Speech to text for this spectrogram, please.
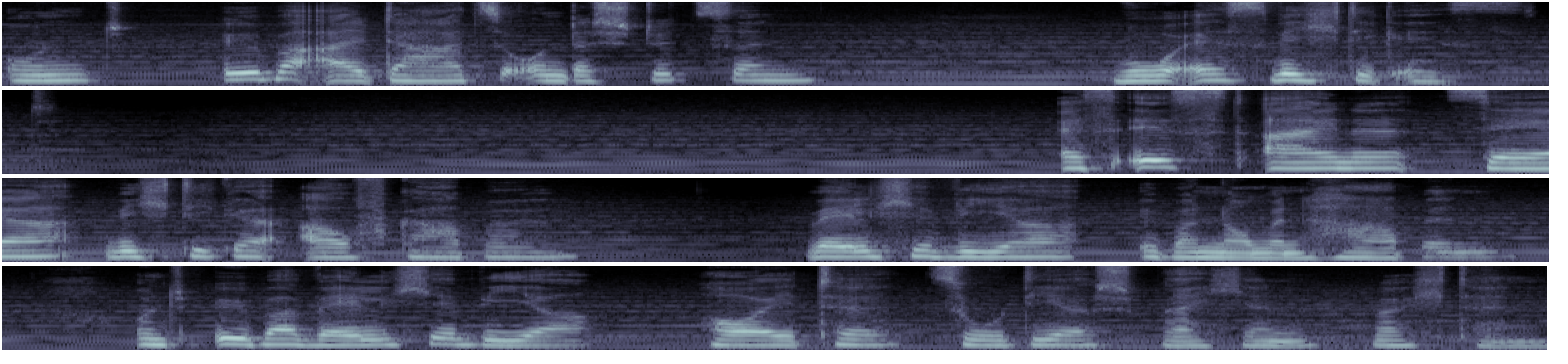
und überall da zu unterstützen, wo es wichtig ist. Es ist eine sehr wichtige Aufgabe, welche wir übernommen haben und über welche wir heute zu dir sprechen möchten.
